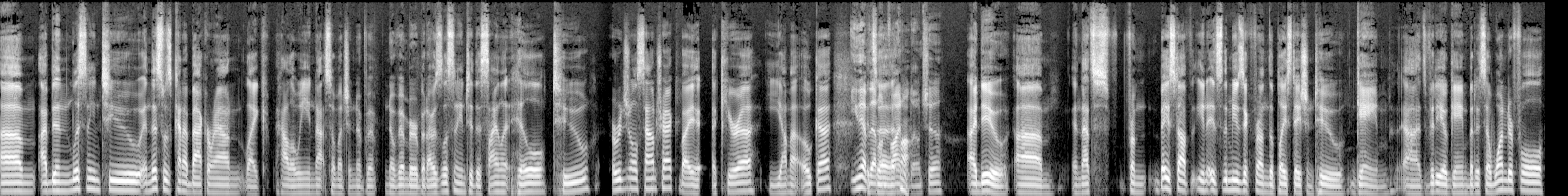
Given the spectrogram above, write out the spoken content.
Um, I've been listening to, and this was kind of back around like Halloween, not so much in Nove- November, but I was listening to the Silent Hill 2 original soundtrack by Akira Yamaoka. you have It's that on a- vinyl, Huh. don't you? I do. Um, and that's from based off you know it's the music from the PlayStation 2 game. Uh, it's a video game, but it's a wonderful.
